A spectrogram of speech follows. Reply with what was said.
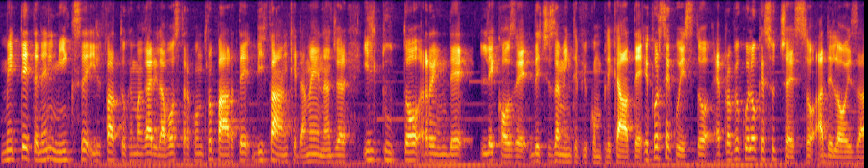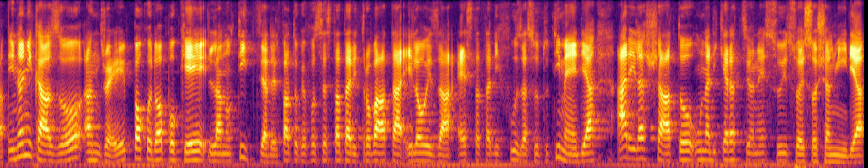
mettete nel mix il fatto che magari la vostra controparte vi fa anche da manager il tutto rende le cose decisamente più complicate. E forse questo è proprio quello che è successo ad Eloisa in ogni caso Andre poco dopo che la notizia del fatto che fosse stata ritrovata Eloisa è stata diffusa su tutti i media ha rilasciato una dichiarazione sui suoi social media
